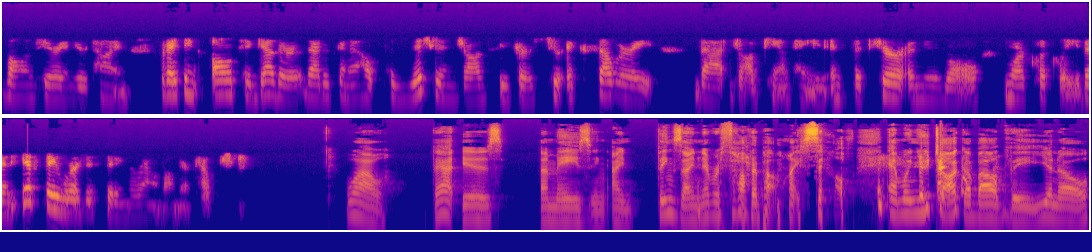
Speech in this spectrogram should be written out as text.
volunteering your time. But I think all together, that is going to help position job seekers to accelerate that job campaign and secure a new role more quickly than if they were just sitting around on their couch. Wow. That is amazing. I things I never thought about myself. And when you talk about the, you know,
